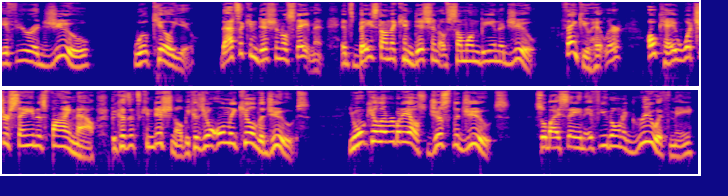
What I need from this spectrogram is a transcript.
If you're a Jew, we'll kill you. That's a conditional statement. It's based on the condition of someone being a Jew. Thank you, Hitler. Okay, what you're saying is fine now because it's conditional because you'll only kill the Jews. You won't kill everybody else, just the Jews. So by saying if you don't agree with me,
